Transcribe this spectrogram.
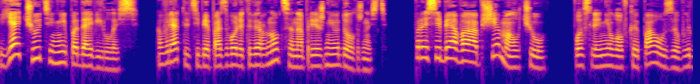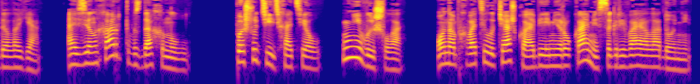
Я чуть не подавилась. Вряд ли тебе позволят вернуться на прежнюю должность. Про себя вообще молчу. После неловкой паузы выдала я. Айзенхард вздохнул. Пошутить хотел. Не вышло. Он обхватил чашку обеими руками, согревая ладони.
